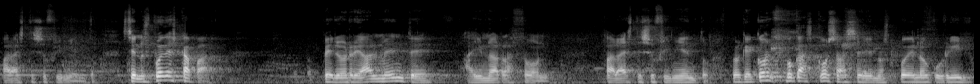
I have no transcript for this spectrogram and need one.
para este sufrimiento. Se nos puede escapar, pero realmente hay una razón para este sufrimiento, porque pocas cosas se nos pueden ocurrir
